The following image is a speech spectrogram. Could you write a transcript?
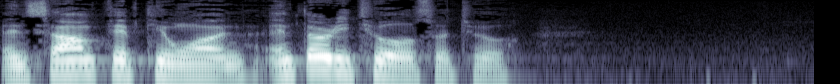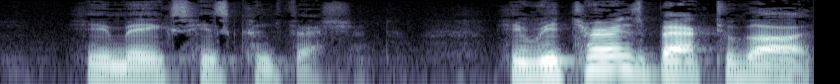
And Psalm 51 and 32 also too, he makes his confession. He returns back to God.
